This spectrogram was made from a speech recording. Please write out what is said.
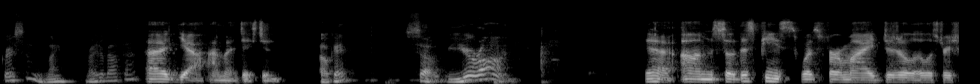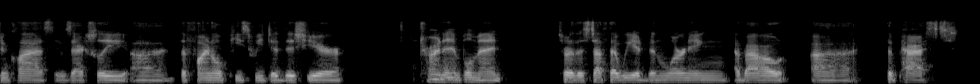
Grayson? Am I right about that? Uh, yeah, I'm a day student. Okay, so you're on. Yeah, um, so this piece was for my digital illustration class. It was actually uh, the final piece we did this year, trying to implement sort of the stuff that we had been learning about uh, the past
